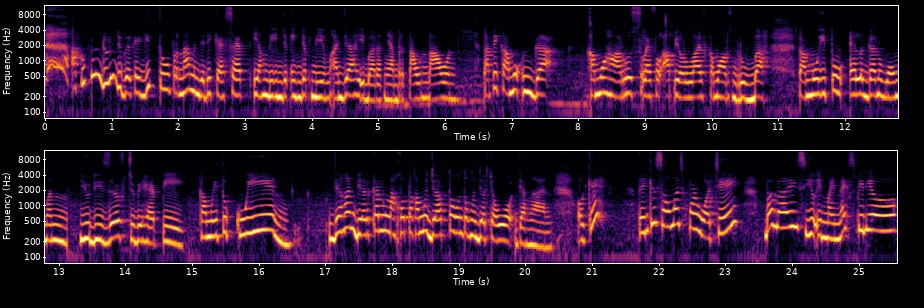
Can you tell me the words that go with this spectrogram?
Aku pun dulu juga kayak gitu, pernah menjadi keset yang diinjek-injek diem aja ibaratnya bertahun-tahun. Tapi kamu enggak kamu harus level up your life, kamu harus berubah. Kamu itu elegan woman. You deserve to be happy. Kamu itu queen. Jangan biarkan mahkota kamu jatuh untuk ngejar cowok. Jangan. Oke? Okay? Thank you so much for watching. Bye-bye. See you in my next video.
